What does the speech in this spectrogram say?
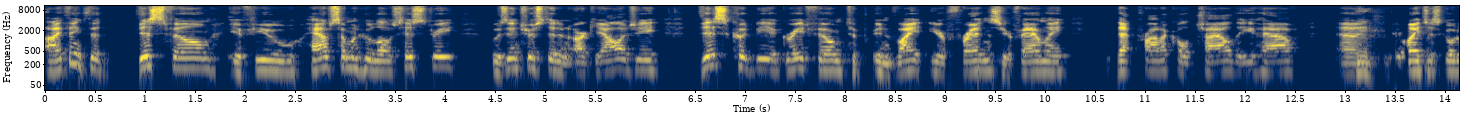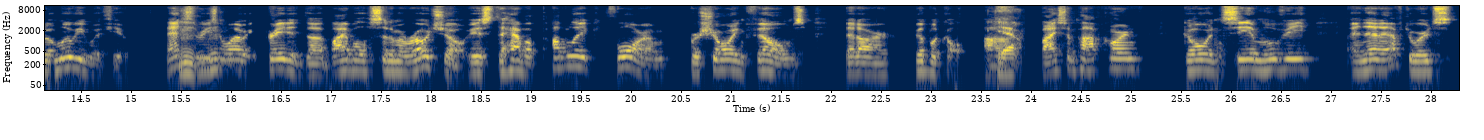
I think that this film, if you have someone who loves history, who's interested in archaeology, this could be a great film to invite your friends, your family, that prodigal child that you have, and mm. they might just go to a movie with you. That's mm-hmm. the reason why we created the Bible Cinema Roadshow is to have a public forum for showing films that are biblical. Uh, yeah. Buy some popcorn, go and see a movie, and then afterwards,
